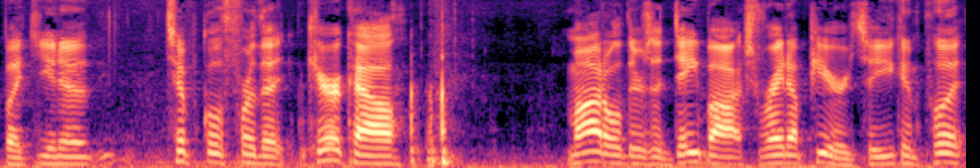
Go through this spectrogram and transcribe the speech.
But you know, typical for the Caracal model, there's a day box right up here. So you can put,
